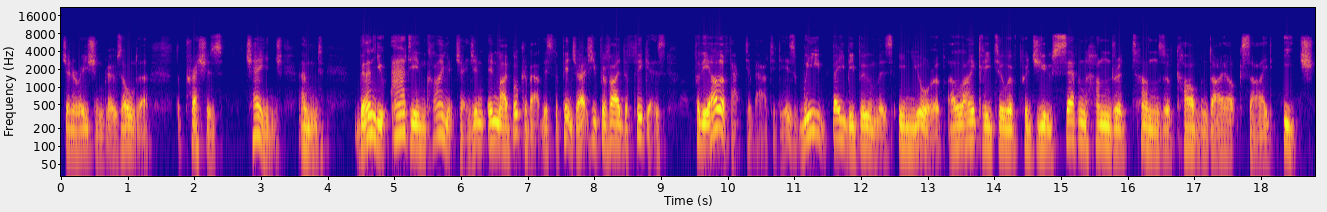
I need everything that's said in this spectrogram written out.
generation grows older, the pressures change. And then you add in climate change. In, in my book about this, The Pinch, I actually provide the figures for the other fact about it is we baby boomers in Europe are likely to have produced 700 tons of carbon dioxide each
